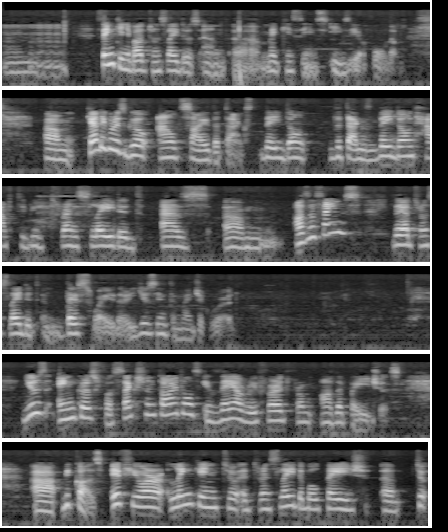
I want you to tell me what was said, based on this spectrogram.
mm, thinking about translators and uh, making things easier for them. Um, categories go outside the text. They don't the text. They don't have to be translated as um, other things. They are translated in this way. They're using the magic word. Use anchors for section titles if they are referred from other pages. Uh, because if you're linking to a translatable page uh, to,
